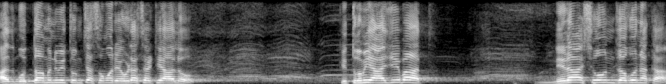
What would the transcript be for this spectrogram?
आज मुद्दा म्हणून मी तुमच्यासमोर एवढ्यासाठी आलो की तुम्ही अजिबात निराश होऊन जगू नका.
